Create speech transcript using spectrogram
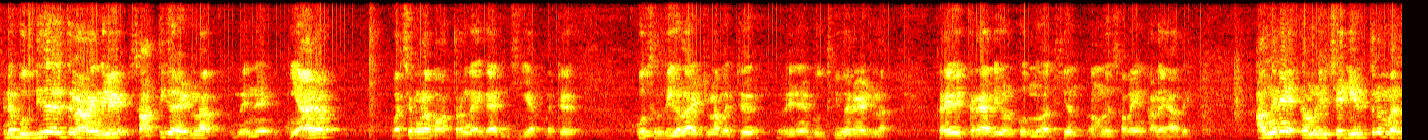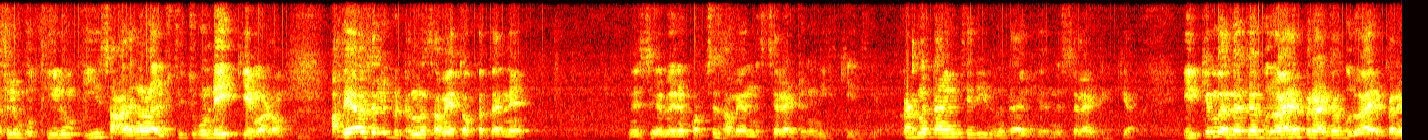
പിന്നെ ബുദ്ധി തലത്തിലാണെങ്കിൽ സാത്വികമായിട്ടുള്ള പിന്നെ ജ്ഞാന വശങ്ങളെ മാത്രം കൈകാര്യം ചെയ്യുക. മറ്റ് കുസൃതികളായിട്ടുള്ള മറ്റ് പിന്നെ ബുദ്ധിപരമായിട്ടുള്ള ക്രയവിക്രയാദികൾക്കൊന്നും അധികം നമ്മൾ സമയം കളയാതെ. അങ്ങനെ നമ്മൾ ഈ ശരീരത്തിലും മനസ്സിലും ബുദ്ധിയിലും ഈ സാധനങ്ങൾ അനുഷ്ഠിച്ചുകൊണ്ടേ ഇരിക്കുകയും വേണം. അതേ അവസരത്തിൽ കിട്ടുന്ന സമയത്തൊക്കെ തന്നെ നിശ്ചയ കുറച്ച് സമയം നിശ്ചലമായിട്ട് ഇങ്ങനെ ഇരിക്കുകയും ചെയ്യുക കടന്നിട്ടായാലും ശരി ഇരുന്നിട്ടായാലും ശരി നിശ്ചലായിട്ടിരിക്കുക ഇരിക്കുമ്പോൾ എന്താ വെച്ചാൽ ഗുരുവായൂരപ്പനാണെന്ന് വെച്ചാൽ ഗുരുവായൂരപ്പനെ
